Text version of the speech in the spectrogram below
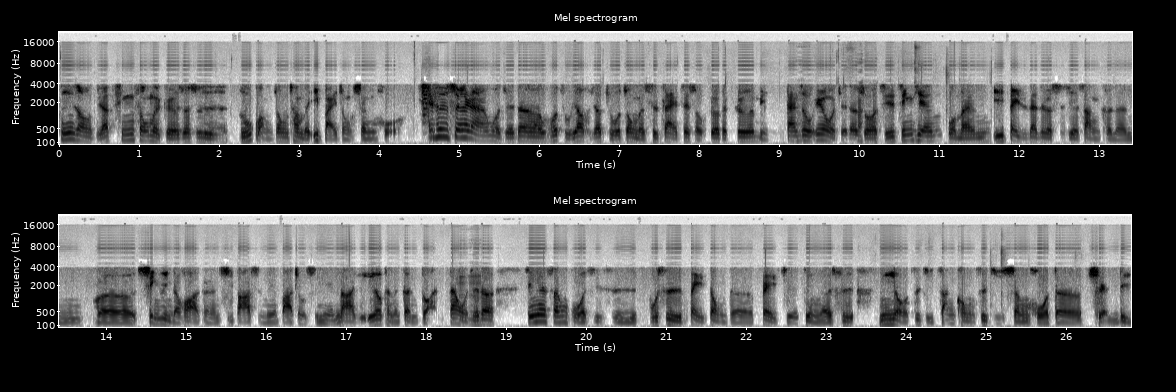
听一种比较轻松的歌，就是卢广仲唱的《一百种生活》。其实虽然我觉得我主要比较着重的是在这首歌的歌名，但是因为我觉得说，其实今天我们一辈子在这个世界上，可能呃幸运的话，可能七八十年、八九十年，那也也有可能更短。但我觉得今天生活其实不是被动的被决定，而是你有自己掌控自己生活的权利。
